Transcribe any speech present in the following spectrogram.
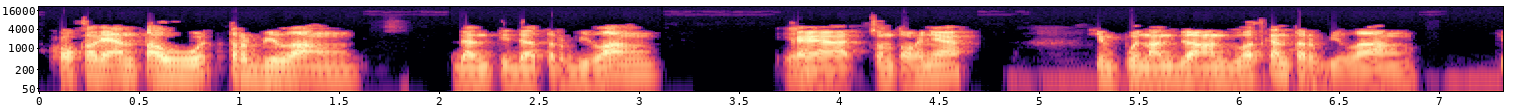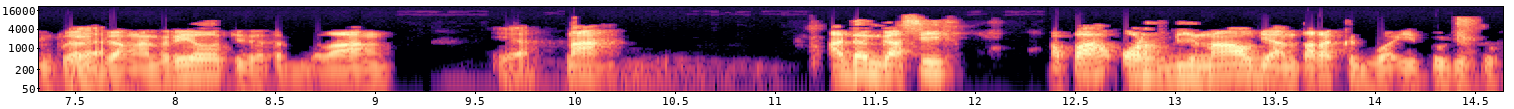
kalau kalian tahu terbilang dan tidak terbilang, Ya. kayak contohnya himpunan bilangan bulat kan terbilang, himpunan Ya. bilangan real tidak terbilang. Ya. Nah, ada nggak sih apa ordinal di antara kedua itu gitu?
